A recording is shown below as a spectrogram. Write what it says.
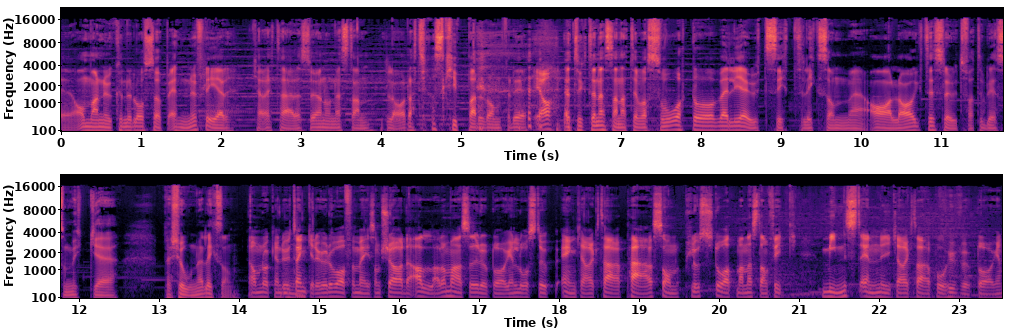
eh, om man nu kunde låsa upp ännu fler karaktärer så är jag nog nästan glad att jag skippade dem för det, Ja, jag tyckte nästan att det var svårt att välja ut sitt liksom eh, A-lag till slut för att det blev så mycket personer liksom. ja, men då kan du Mm. tänka dig hur det var för mig som körde alla de här sidouppdragen, låste upp en karaktär per sån, plus då att man nästan fick minst en ny karaktär på huvuduppdragen.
